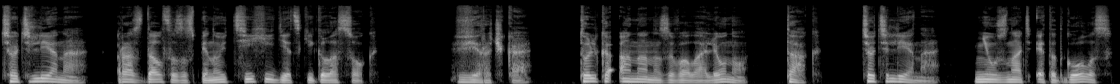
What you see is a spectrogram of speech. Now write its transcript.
«Тётя Лена!» — раздался за спиной тихий детский голосок. «Верочка!» Только она называла Алену так, тетя Лена. Не узнать этот голос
